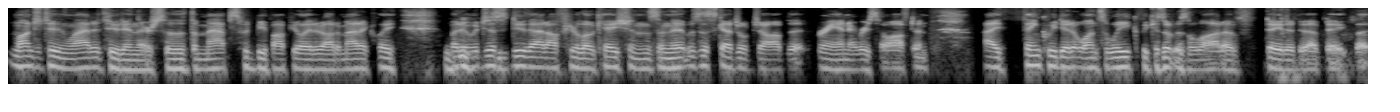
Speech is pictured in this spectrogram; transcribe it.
longitude and latitude in there so that the maps would be populated automatically. But it Mhm. would just do that off your locations, and it was a scheduled job that ran every so often. I think we did it once a week because it was a lot of data to update. But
